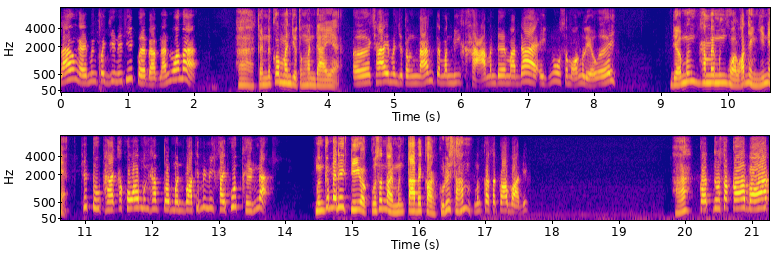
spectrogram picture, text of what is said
แล้วไงมึงไปยืนในที่เปิดแบบนั้นวะน่ะ ฮ่าก็นึกว่ามันอยู่ตรงบันไดอะ เออใช่มันอยู่ตรงนั้น แต่มันมีขามันเดินมาได้ไอ้โง่สมองเหลวเอ้ยเดี๋ยวมึงทำไมมึงหัวร้อนอย่างนี้เนี่ย ที่ตูแพ้ก็เพราะว่ามึงทำตัวเหมือนบอลที่ไม่มีใครพูดถึงน่ะ มึงก็ไม่ได้ดีกว่ากูสักหน่อยมึงตายไปก่อนกูด้วยซ้มึงกดสกอร์บอร์ดดิำ ฮะ กดดูสกอร์บอร์ด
